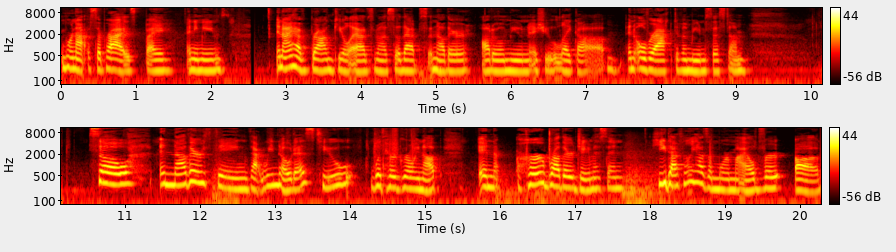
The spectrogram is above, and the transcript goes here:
we're not surprised by any means. And I have bronchial asthma, so that's another autoimmune issue, like uh, an overactive immune system. So another thing that we noticed too with her growing up and her brother Jameson, he definitely has a more mild ver- uh,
